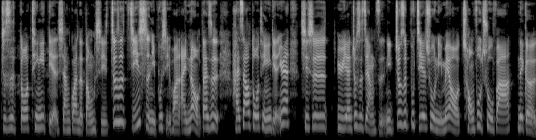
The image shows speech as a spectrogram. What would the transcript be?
就是多听一点相关的东西。就是即使你不喜欢，I know，但是还是要多听一点，因为其实语言就是这样子，你就是不接触，你没有重复触发那个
